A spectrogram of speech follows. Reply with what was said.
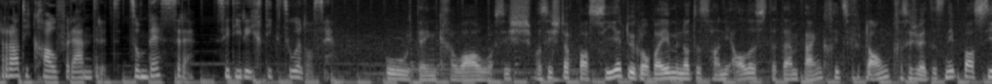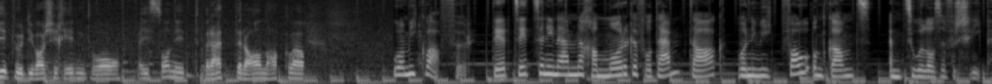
radikal verändert, zum Besseren, seit ich richtig zuhören. und denke, wow, was ist, was ist da passiert? Ich glaube immer noch, das habe ich alles diesem Bänkchen zu verdanken. Sonst, wenn das nicht passiert, würde ich wahrscheinlich irgendwo, weiss so nicht, Bretter annageln. Und auch mein Coiffeur. Dort sitze ich nämlich am Morgen von dem Tag, wo ich mich voll und ganz dem Zuhören verschreibe.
